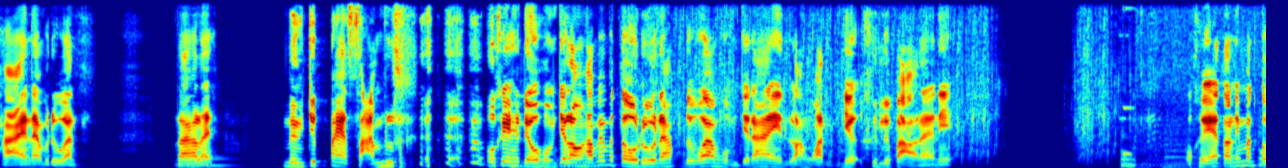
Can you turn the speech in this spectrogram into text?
ท้ายนะมาดูกัน ได้เท่าไหร่หนึ่งจุดแปดสามโอเค เดี๋ยวผมจะลองทำให้มันโตดูนะครับ ดูว่าผมจะได้รางวัลเยอะขึ้นหรือเปล่านะอันนี้ โอเค ตอนนี้มันโต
